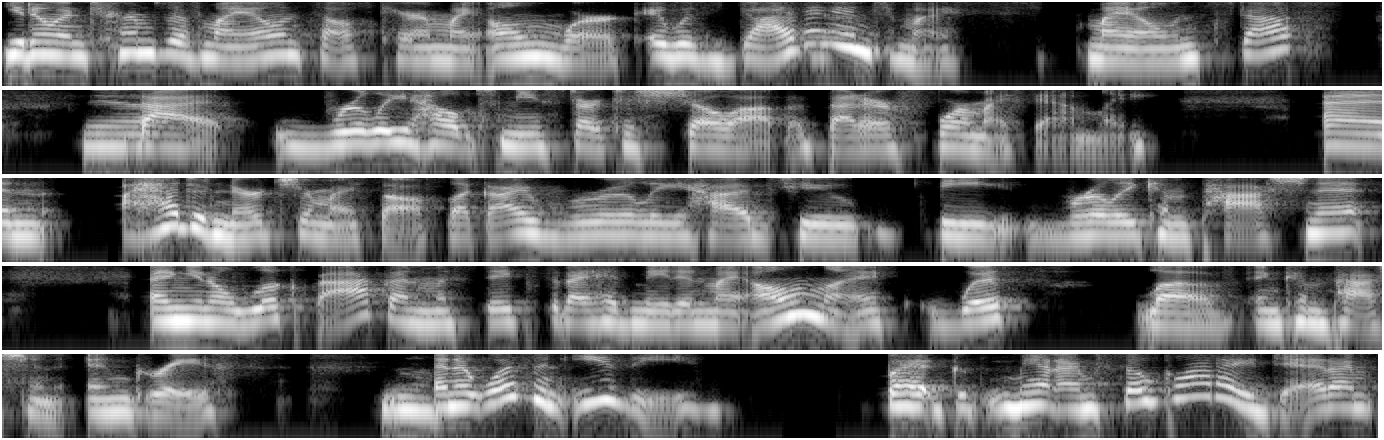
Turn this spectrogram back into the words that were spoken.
you know, in terms of my own self-care and my own work, it was diving into my, my own stuff yeah. that really helped me start to show up better for my family. And I had to nurture myself. Like I really had to be really compassionate and, you know, look back on mistakes that I had made in my own life with love and compassion and grace. Mm. And it wasn't easy, but man, I'm so glad I did. I'm,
